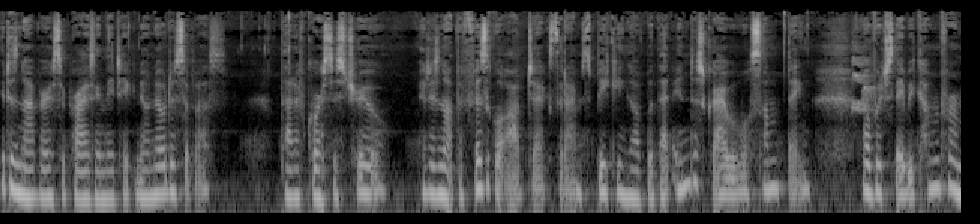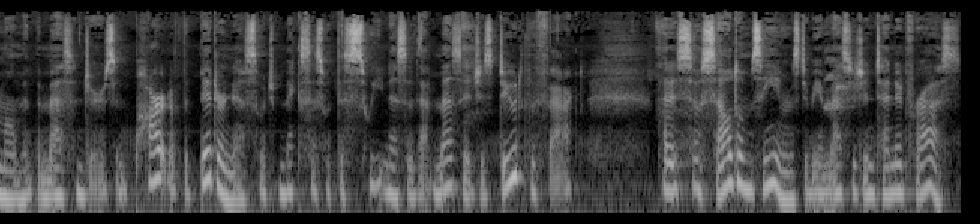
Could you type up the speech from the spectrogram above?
it is not very surprising they take no notice of us. That, of course, is true. It is not the physical objects that I am speaking of, but that indescribable something of which they become for a moment the messengers. And part of the bitterness which mixes with the sweetness of that message is due to the fact that it so seldom seems to be a message intended for us,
